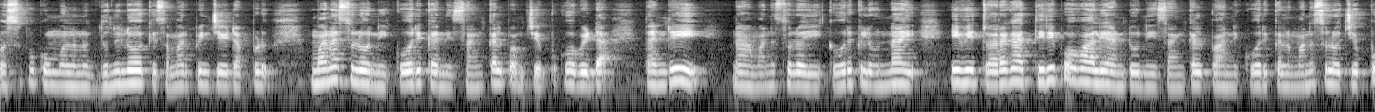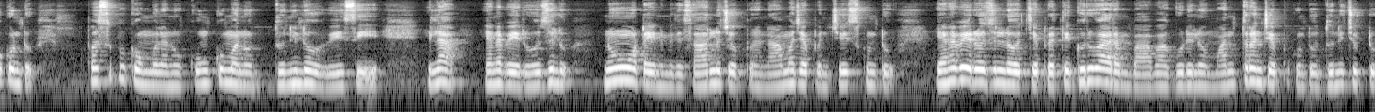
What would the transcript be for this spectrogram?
పసుపు కొమ్ములను దునిలోకి సమర్పించేటప్పుడు మనసులో నీ కోరిక నీ సంకల్పం చెప్పుకోబిడ్డ తండ్రి నా మనసులో ఈ కోరికలు ఉన్నాయి. ఇవి త్వరగా తిరిపోవాలి అంటూ నీ సంకల్పాన్ని కోరికలు మనసులో చెప్పుకుంటూ పసుపు కొమ్ములను కుంకుమను దునిలో వేసి ఇలా ఎనభై రోజులు నూట ఎనిమిది సార్లు చొప్పున నామజపం చేసుకుంటూ ఎనభై రోజుల్లో వచ్చే ప్రతి గురువారం బాబా గుడిలో మంత్రం చెప్పుకుంటూ దుని చుట్టూ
